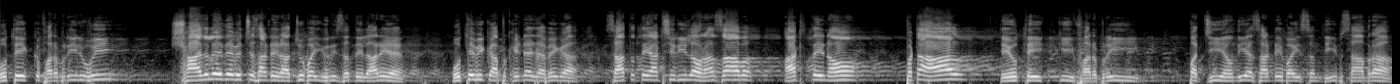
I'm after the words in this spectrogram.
ਉੱਥੇ 1 ਫਰਵਰੀ ਨੂੰ ਹੋਈ ਸ਼ਾਜਲੇ ਦੇ ਵਿੱਚ ਸਾਡੇ ਰਾਜੂ ਭਾਈ ਹੋਰੀ ਸੱਦੇ ਲਾ ਰਹੇ ਆ ਉੱਥੇ ਵੀ ਕੱਪ ਖੇਡਿਆ ਜਾਵੇਗਾ। 7 ਤੇ 8 ਸ੍ਰੀ ਲਾਹੌਰਾ ਸਾਹਿਬ 8 ਤੇ 9 ਪਟਾਲ ਤੇ ਉੱਥੇ 21 ਫਰਵਰੀ ਭੱਜੀ ਆਉਂਦੀ ਆ ਸਾਡੇ ਬਾਈ ਸੰਦੀਪ ਸਾਮਰਾ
